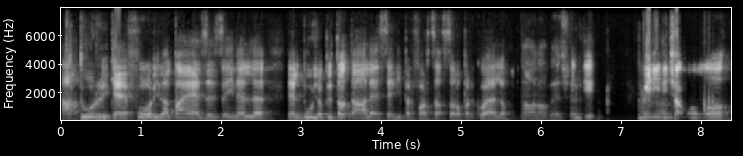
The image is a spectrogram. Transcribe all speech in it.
a Turri che è fuori dal paese, sei nel, nel buio più totale, sei lì per forza solo per quello. No, no, beh, certo. Quindi, quindi diciamo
